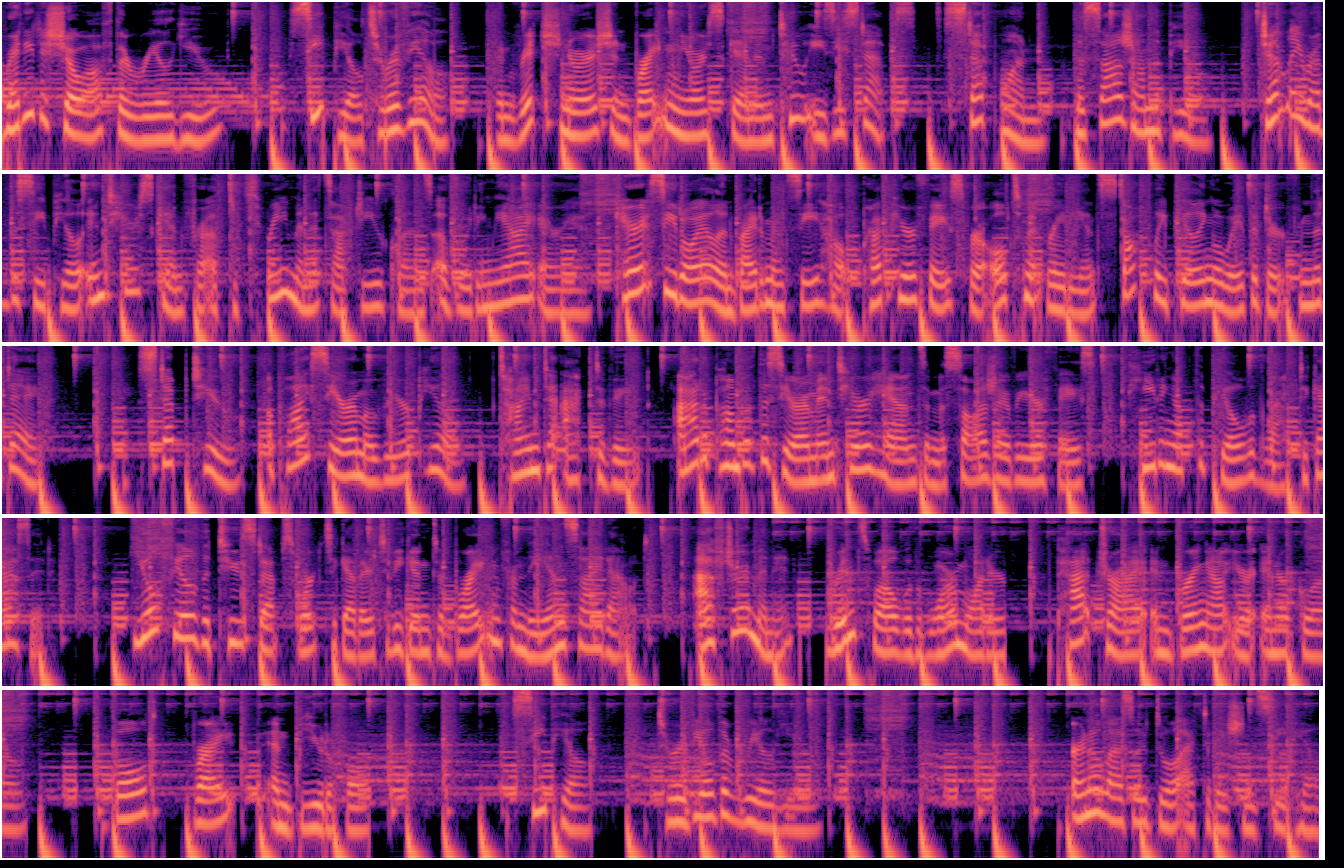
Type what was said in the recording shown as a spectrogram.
Ready to show off the real you? C-Peel to reveal. Enrich, nourish, and brighten your skin in two easy steps. Step 1. Massage on the peel. Gently rub the C-Peel into your skin for up to 3 minutes after you cleanse, avoiding the eye area. Carrot seed oil and vitamin C help prep your face for ultimate radiance, softly peeling away the dirt from the day. Step 2. Apply serum over your peel. Time to activate. Add a pump of the serum into your hands and massage over your face, heating up the peel with lactic acid. You'll feel the two steps work together to begin to brighten from the inside out. After a minute, rinse well with warm water, pat dry, and bring out your inner glow. Bold, bright, and beautiful. C-Peel to reveal the real you. Erno Laszlo Dual Activation C-Peel.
